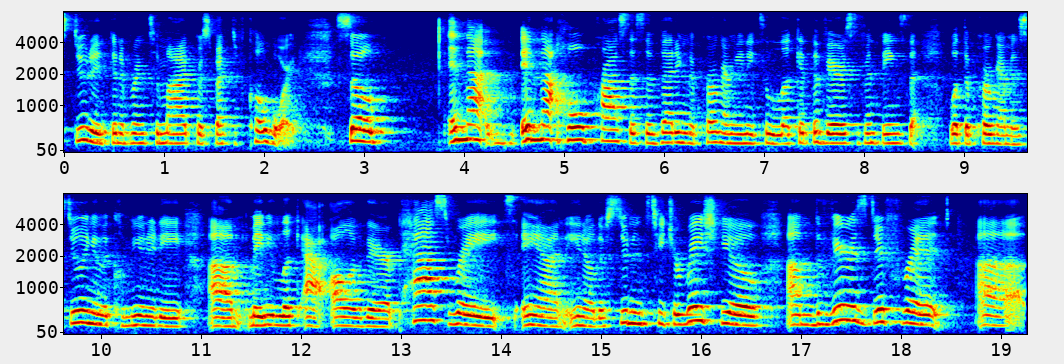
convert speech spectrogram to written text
student going to bring to my prospective cohort? So in that in that whole process of vetting the program you need to look at the various different things that what the program is doing in the community um, maybe look at all of their pass rates and you know their student teacher ratio um, the various different uh,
